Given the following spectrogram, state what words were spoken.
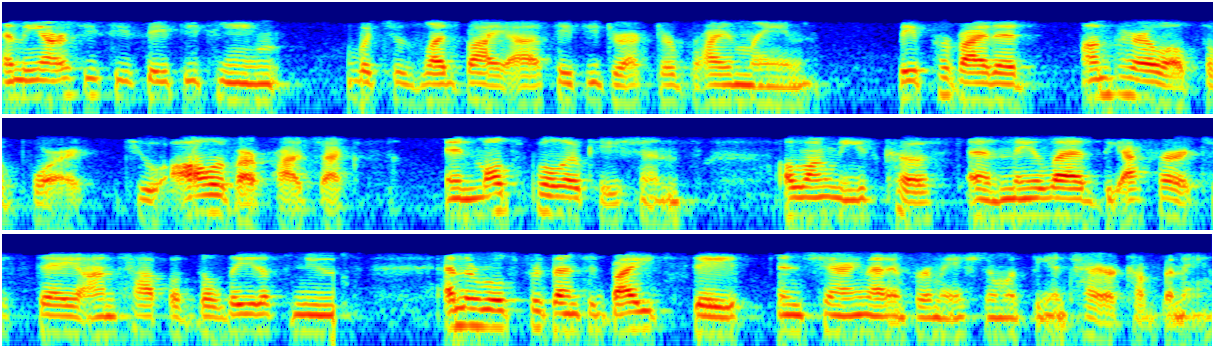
And the RCC safety team, which is led by uh, Safety Director Brian Lane, they provided unparalleled support to all of our projects in multiple locations along the East Coast, and they led the effort to stay on top of the latest news and the rules presented by each state and sharing that information with the entire company.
